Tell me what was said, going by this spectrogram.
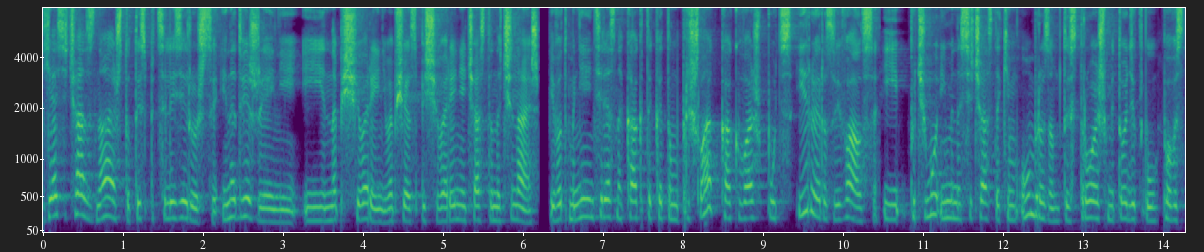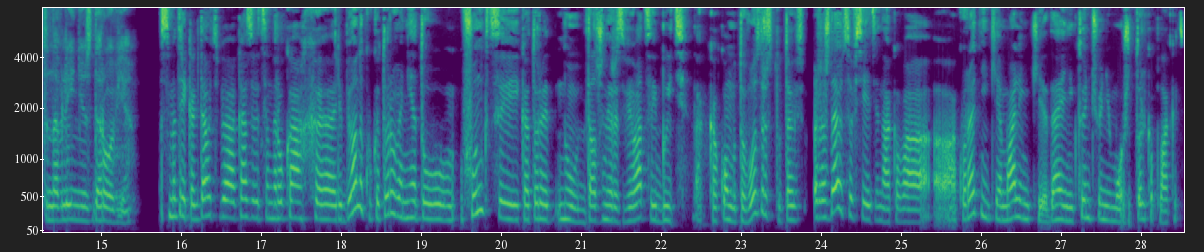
Я сейчас знаю, что ты специализируешься и на движении, и на пищеварении. Вообще с пищеварения часто начинаешь. И вот мне интересно, как ты к этому пришла, как ваш путь с Ирой развивался, и почему именно сейчас таким образом ты строишь методику по восстановлению здоровья? Смотри, когда у тебя оказывается на руках э, ребенок, у которого нету функций, которые ну, должны развиваться и быть да, к какому-то возрасту, то есть рождаются все одинаково а, аккуратненькие, маленькие, да, и никто ничего не может, только плакать.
